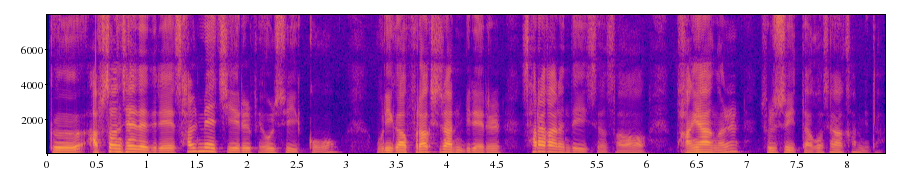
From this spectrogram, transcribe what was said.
그 앞선 세대들의 삶의 지혜를 배울 수 있고 우리가 불확실한 미래를 살아가는 데 있어서 방향을 줄 수 있다고 생각합니다.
